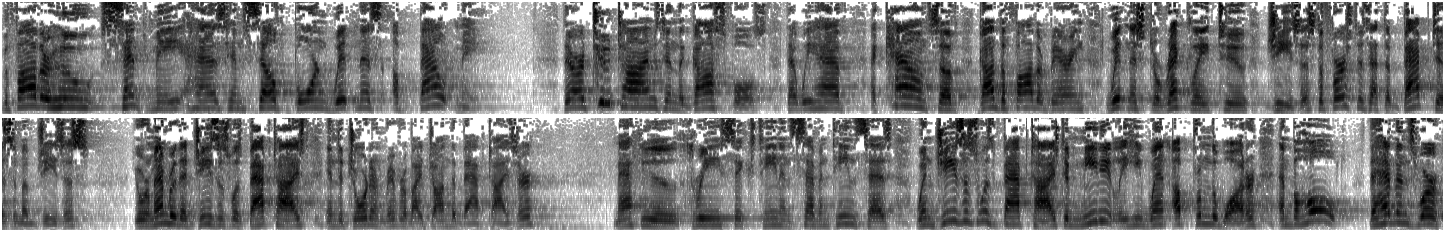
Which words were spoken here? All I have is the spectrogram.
the Father who sent me has himself borne witness about me. There are two times in the Gospels that we have accounts of God the Father bearing witness directly to Jesus. The first is at the baptism of Jesus. You'll remember that Jesus was baptized in the Jordan River by John the Baptizer. Matthew 3, 16 and 17 says, When Jesus was baptized, immediately he went up from the water, and behold, the heavens were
